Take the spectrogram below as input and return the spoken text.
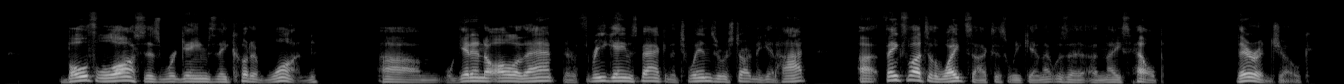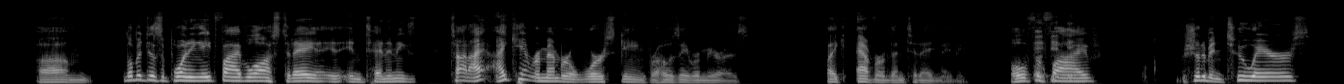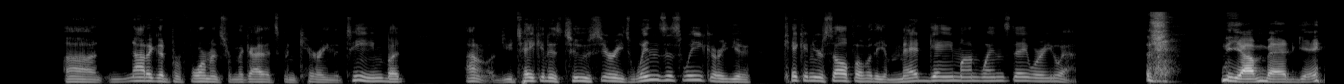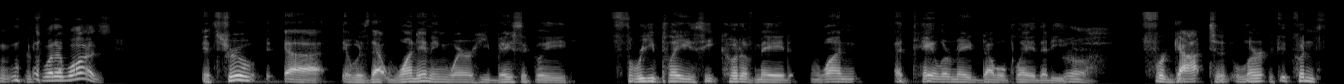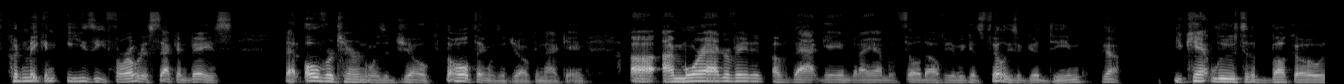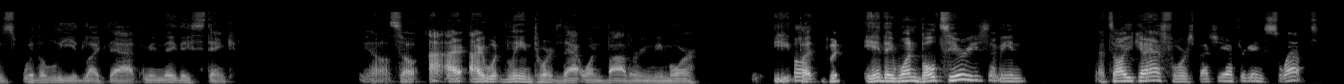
both losses were games they could have won. Um, we'll get into all of that. They're three games back of the Twins who are starting to get hot. Uh, thanks a lot to the White Sox this weekend. That was a, a nice help. They're a joke. Um, a little bit disappointing 8 5 loss today in, in 10 innings. Todd, I, I can't remember a worse game for Jose Ramirez like ever than today, maybe. 0 for 5. Should have been two errors. Uh, not a good performance from the guy that's been carrying the team, but I don't know. Do you take it as two series wins this week, or are you kicking yourself over the Amed game on Wednesday? Where are you at? the Amed game. That's what it was. It's true. Uh, it was that one inning where he basically three plays he could have made, one a tailor-made double play that he Ugh. forgot to learn couldn't couldn't make an easy throw to second base that overturn was a joke. The whole thing was a joke in that game. Uh, I'm more aggravated of that game than I am of Philadelphia because Philly's a good team. Yeah. You can't lose to the Buckos with a lead like that. I mean, they they stink. You know, so I I would lean towards that one bothering me more. But but yeah, they won both series. I mean, that's all you can ask for, especially after getting swept.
